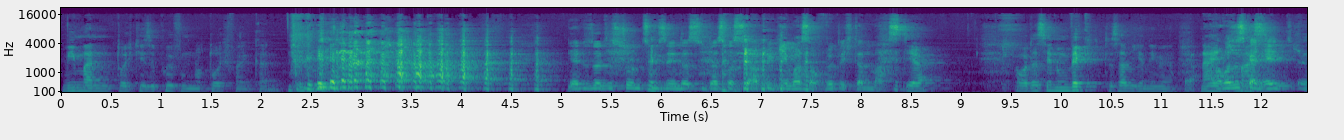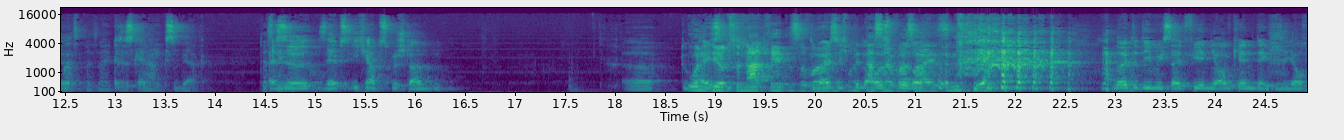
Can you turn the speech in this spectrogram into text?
wie man durch diese Prüfung noch durchfallen kann. Ja, du solltest schon zusehen, dass du das, was du abgegeben hast, auch wirklich dann machst. Ja. Aber das ist ja nun weg, das habe ich ja nicht mehr. Ja. Aber es ist kein Held, äh, Spaß beiseite. es ist kein ja, Hexenwerk. Das Also selbst ich habe es bestanden. Äh, du Und weißt, dir ich- zu nahe treten zu wollen. weißt, ich und bin das heißen. Leute, die mich seit vielen Jahren kennen, denken sich auch,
